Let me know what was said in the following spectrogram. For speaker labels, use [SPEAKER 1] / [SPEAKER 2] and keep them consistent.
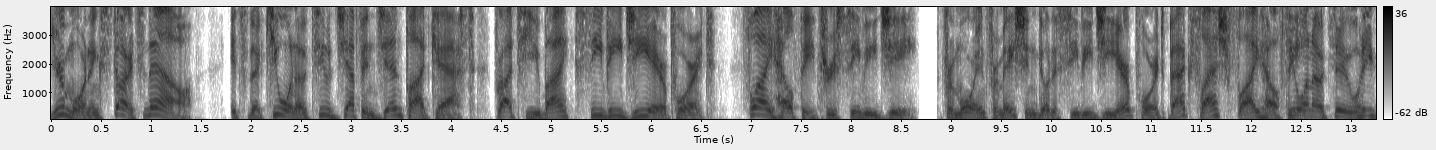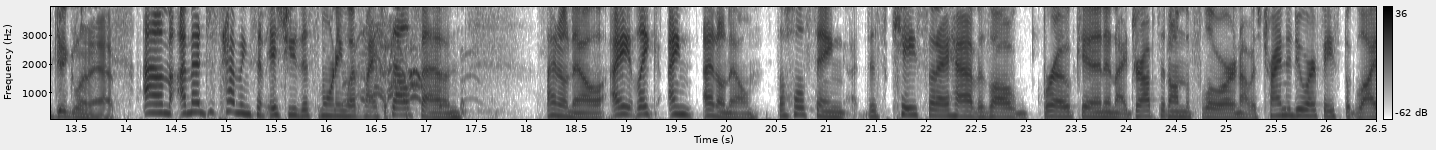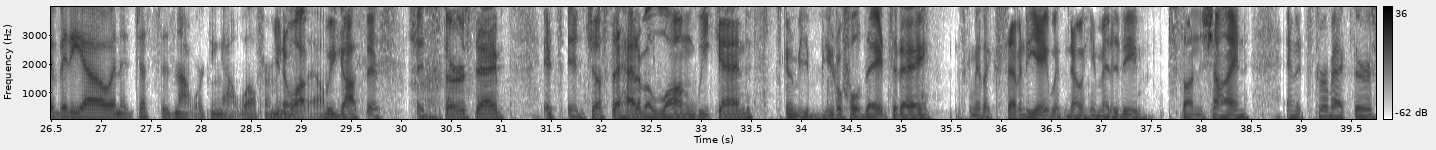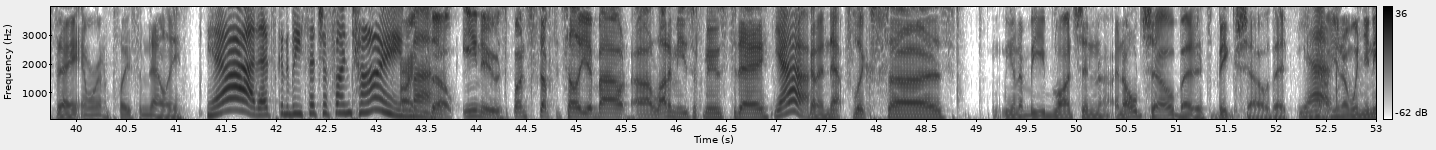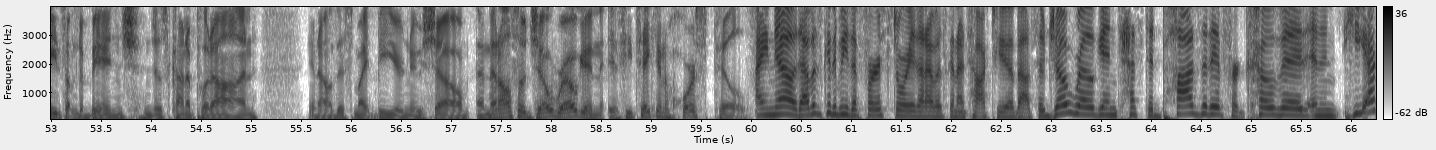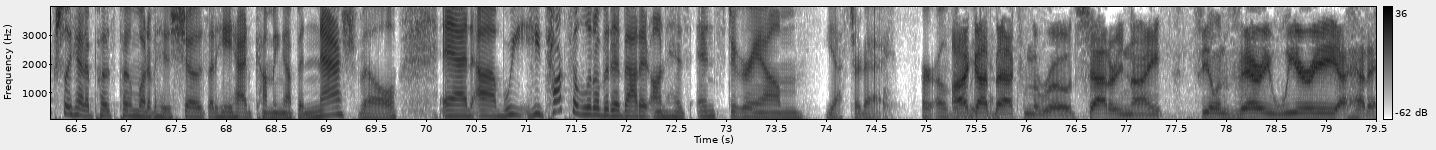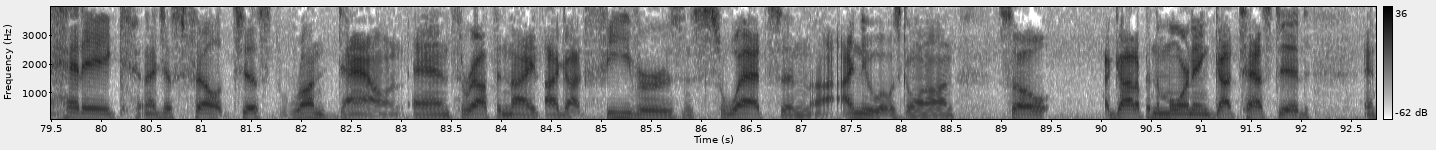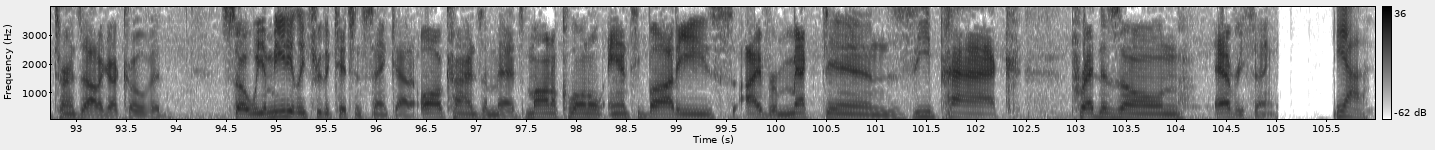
[SPEAKER 1] Your morning starts now. It's the Q102 Jeff and Jen podcast brought to you by CVG Airport. Fly healthy through CVG. For more information, go to CVG Airport backslash fly healthy.
[SPEAKER 2] Q102, what are you giggling at?
[SPEAKER 3] Um, I'm just having some issue this morning with my cell phone. I don't know. I like I I don't know. The whole thing, this case that I have is all broken and I dropped it on the floor and I was trying to do our Facebook live video and it just is not working out well for me.
[SPEAKER 2] You know what?
[SPEAKER 3] so.
[SPEAKER 2] We got this. It's Thursday. It's it just ahead of a long weekend. It's going to be a beautiful day today. It's going to be like 78 with no humidity, sunshine, and it's Throwback Thursday, and we're going to play some Nelly.
[SPEAKER 3] yeah, that's going to be such a fun time.
[SPEAKER 2] All right, so e news, a bunch of stuff to tell you about. Uh, a lot of music news today.
[SPEAKER 3] Yeah.
[SPEAKER 2] got a Netflix. Uh, going to be launching an old show, but it's a big show that you know- you know when you need something to binge and just kind of put on. You know, this might be your new show. And then also Joe Rogan, is he taking horse pills?
[SPEAKER 3] I know that was going to be the first story that I was going to talk to you about. So Joe Rogan tested positive for COVID, and he actually had to postpone one of his shows that he had coming up in Nashville. And um, we he talked a little bit about it on his Instagram yesterday or over. the
[SPEAKER 4] I got back from the road Saturday night feeling very weary. I had a headache and I just felt just run down. And throughout the night, I got fevers and sweats, and I knew what was going on. So I got up in the morning, got tested, and turns out I got COVID. So we immediately threw the kitchen sink at it. All kinds of meds, monoclonal antibodies, ivermectin, Z-Pak, prednisone, everything.
[SPEAKER 3] Yeah.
